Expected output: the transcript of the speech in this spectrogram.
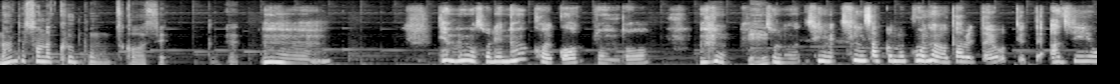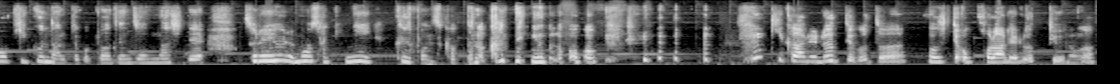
なんでそんなクーポンを使わせて、うん。でも、それ何回かあったんだ。その新、新作のこんなの食べたよって言って味を聞くなんてことは全然なしで、それよりも先にクーポン使ったのかっていうのを 聞かれるってことは、そして怒られるっていうのが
